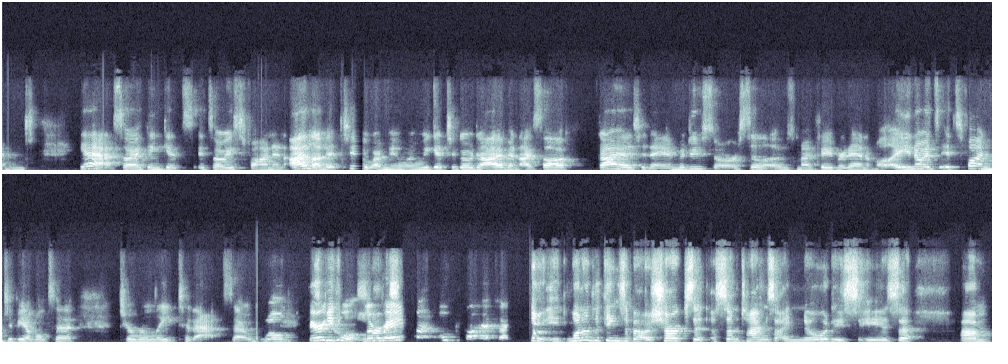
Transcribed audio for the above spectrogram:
And yeah so i think it's it's always fun. And i love it too. I mean when we get to go dive and i saw gaia today and medusa or scylla who's my favorite animal you know it's it's fun to be able to to relate to that. So well very cool. lorraine oh, so it, one of the things about sharks that sometimes I notice is uh, um,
